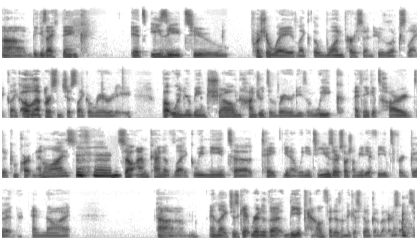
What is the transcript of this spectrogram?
um, because i think it's easy to push away like the one person who looks like like oh that person's just like a rarity but when you're being shown hundreds of rarities a week i think it's hard to compartmentalize. Mm-hmm. so i'm kind of like we need to take you know we need to use our social media feeds for good and not um and like just get rid of the the accounts that doesn't make us feel good about ourselves.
